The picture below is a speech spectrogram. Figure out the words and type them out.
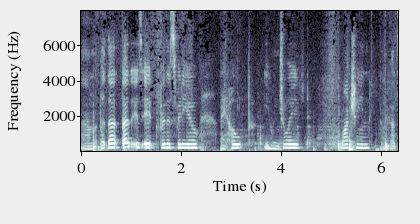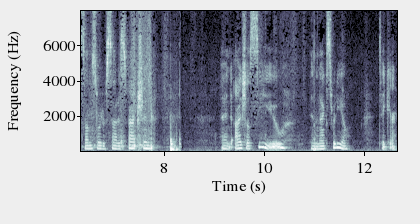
Um, but that that is it for this video. I hope you enjoyed watching and got some sort of satisfaction and I shall see you in the next video. Take care.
